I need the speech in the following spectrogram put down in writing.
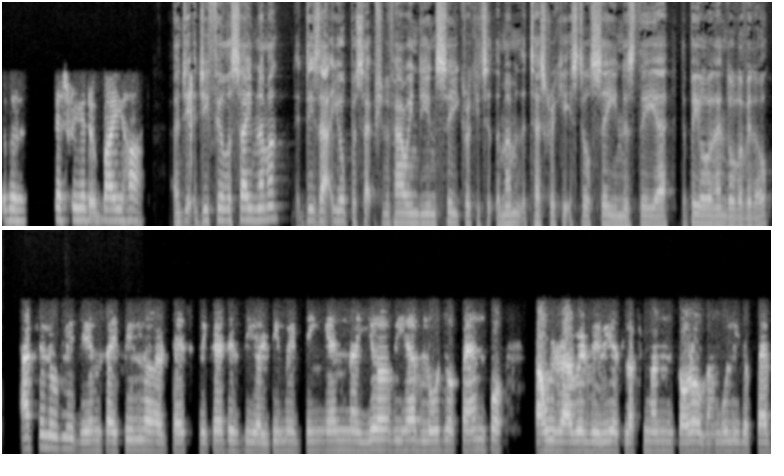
the Test cricket by heart. And do, do, you feel the same, Naman? Is that your perception of how Indians see cricket at the moment? The Test cricket is still seen as the uh, the be all and end all of it all. Absolutely, James. I feel uh, Test cricket is the ultimate thing, and uh, here we have loads of fans for Rahul Dravid, VVS Laxman, Sourav Ganguly, the Fab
